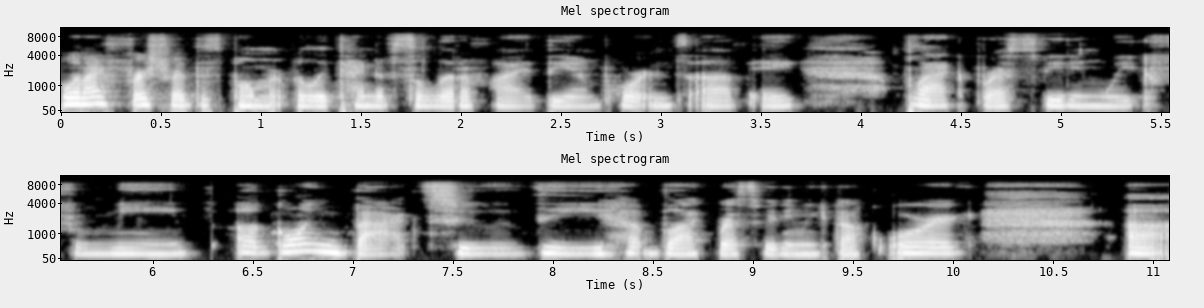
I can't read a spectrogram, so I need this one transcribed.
when I first read this poem, it really kind of solidified the importance of a Black Breastfeeding Week for me. Uh, going back to the blackbreastfeedingweek.org, uh,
